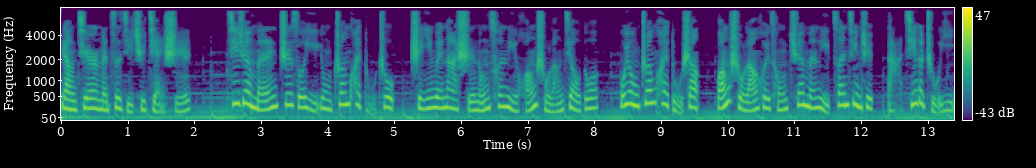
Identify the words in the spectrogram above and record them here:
让鸡儿们自己去捡食。鸡圈门之所以用砖块堵住，是因为那时农村里黄鼠狼较多，不用砖块堵上。黄鼠狼会从圈门里钻进去打鸡的主意。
